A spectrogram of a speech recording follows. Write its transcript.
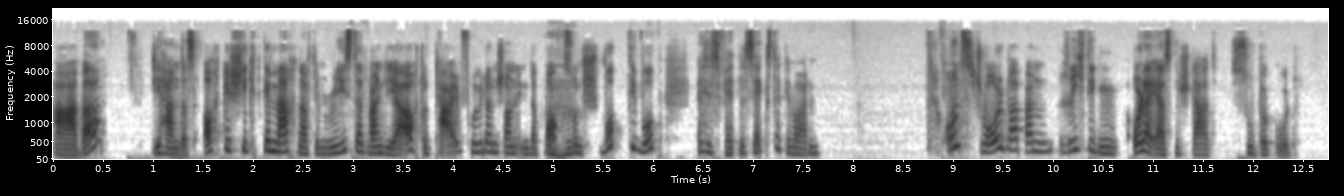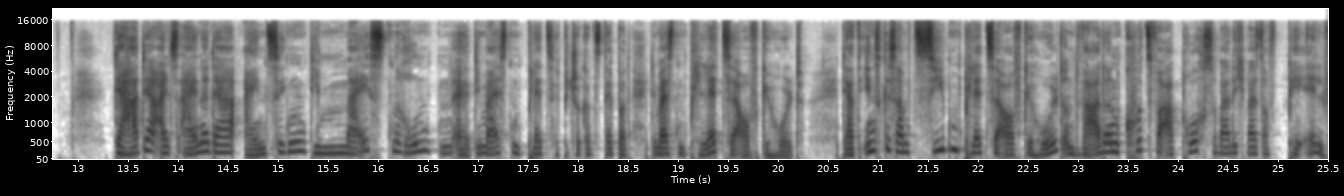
Aber die haben das auch geschickt gemacht. Nach dem Restart waren die ja auch total früh dann schon in der Box und schwuppdiwupp, es ist Vettel Sechster geworden. Und Stroll war beim richtigen allerersten Start super gut. Der hat ja als einer der einzigen die meisten Runden, äh, die meisten Plätze, ich bin schon ganz deppert, die meisten Plätze aufgeholt. Der hat insgesamt sieben Plätze aufgeholt und war dann kurz vor Abbruch, soweit ich weiß, auf P11.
